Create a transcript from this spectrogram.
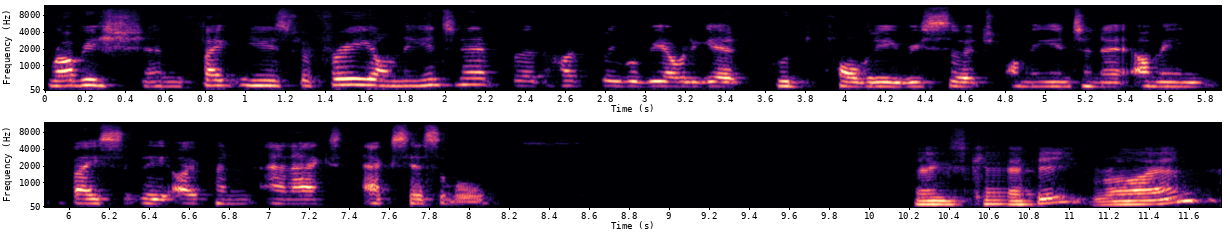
rubbish and fake news for free on the internet, but hopefully we'll be able to get good quality research on the internet. I mean, basically open and ac accessible. Thanks, Kathy. Ryan?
